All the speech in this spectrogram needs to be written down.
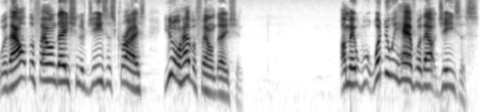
without the foundation of Jesus Christ, you don't have a foundation. I mean, what do we have without Jesus?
